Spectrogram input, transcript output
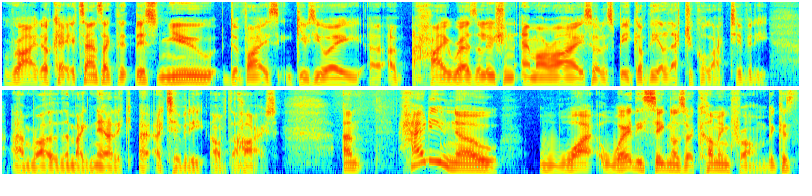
Right. Okay. It sounds like that this new device gives you a, a, a, high resolution MRI, so to speak, of the electrical activity um, rather than magnetic uh, activity of the heart. Um, how do you know why, where these signals are coming from because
